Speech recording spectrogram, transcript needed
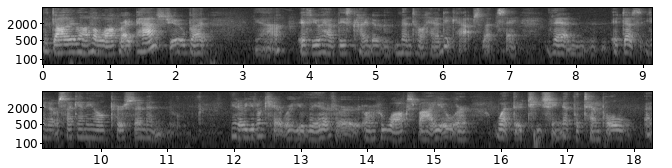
the Dalai Lama walk right past you, but yeah, if you have these kind of mental handicaps, let's say, then it does, you know, it's like any old person and, you know, you don't care where you live or, or who walks by you or what they're teaching at the temple and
